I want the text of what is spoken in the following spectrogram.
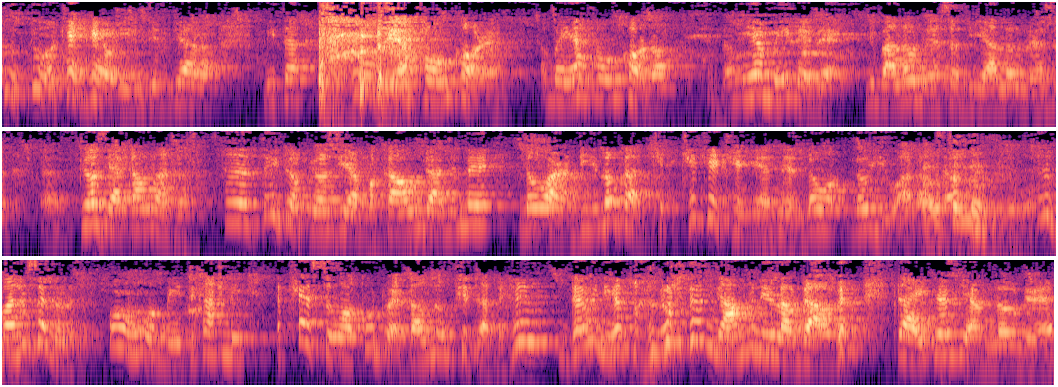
သူသူအခက်အခဲကိုအရင်တင်ပြတော့မိသားသူ့ရဲ့ဖုန်းခေါ်တယ်အမေကဖုန်းခေါ်တော့အမေကမေးလေတဲ့ဒီဘာလုပ်နေဆိုဒီဟာလုပ်နေဆိုပြောစရာကောင်းလားဆိုဟဲ့တိတ်တော့ပြောစရာမကောင်းတာနည်းနည်းလောက်ရဒီလောက်ကခက်ခက်ခဲခဲနဲ့လောက်လောက်ယူရတာဘာလို့ဆက်လုပ်နေလဲပေါ့ဘာလို့ဆက်လို့လဲဟိုဟိုအမေတခါတလေအခက်ဆုံးကကိုယ့်အတွက်အကောင်းဆုံးဖြစ်တာပဲဟဲ့ဒါမှမဟုတ်ဘာလို့လဲ9မိနစ်လောက်တာပဲဒါကြီးပဲပြန်မလုပ်နေတယ်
